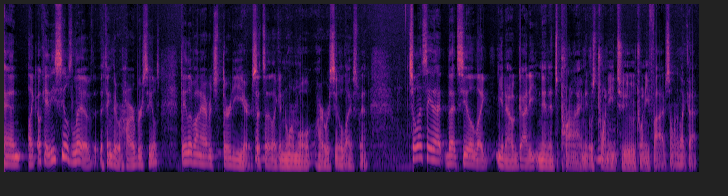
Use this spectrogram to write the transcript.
and like okay these seals live i think they were harbor seals. They live on average 30 years. That's mm-hmm. a, like a normal harbor seal lifespan. So let's say that that seal like you know got eaten in its prime. It was mm-hmm. 22 25 somewhere like that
